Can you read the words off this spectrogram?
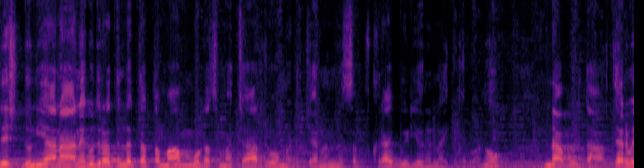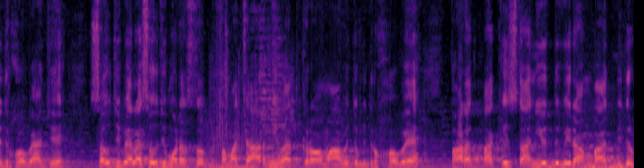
દેશ દુનિયાના અને ગુજરાતને લગતા તમામ મોટા સમાચાર જોવા માટે ચેનલને સબસ્ક્રાઇબ વિડીયોને લાઇક કરવાનું ના ભૂલતા. ત્યારે મિત્રો, હવે આજે સૌથી પહેલાં સૌથી મોટા સમાચારની વાત કરવામાં આવે તો મિત્રો, હવે ભારત પાકિસ્તાન યુદ્ધ વિરામ બાદ મિત્રો,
